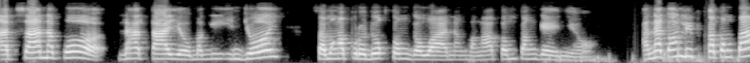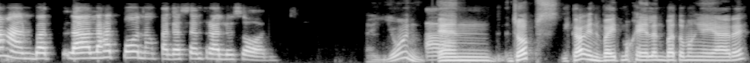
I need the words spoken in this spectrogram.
at sana po lahat tayo mag enjoy sa mga produktong gawa ng mga Pampanggenyo. And not only Kapampangan, but lahat po ng taga Central Luzon. Ayun. Uh, And Jobs, ikaw invite mo kailan ba 'to mangyayari?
